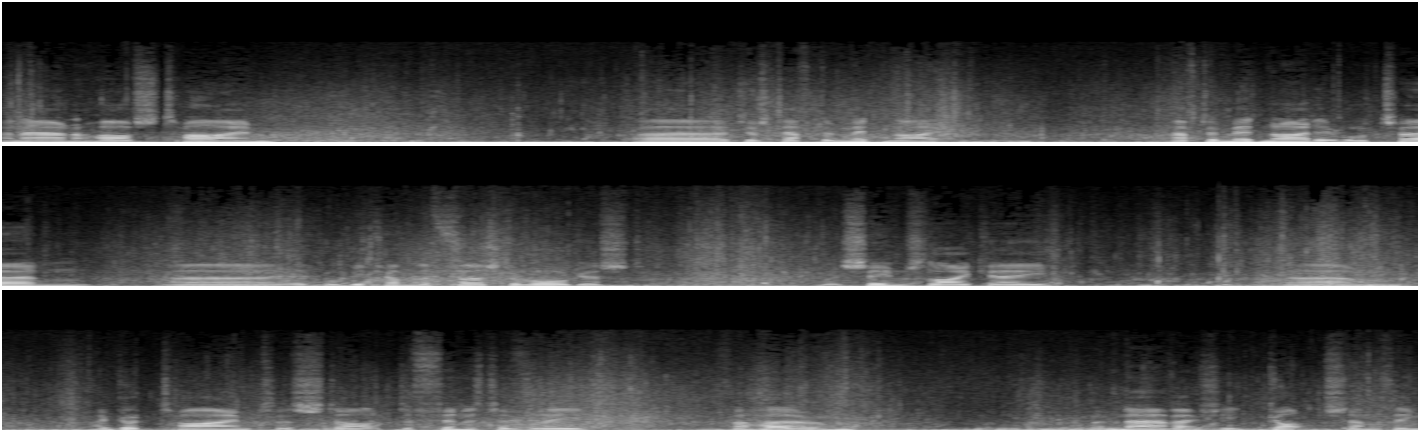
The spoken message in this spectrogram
an hour and a half's time uh, just after midnight. After midnight it will turn, uh, it will become the 1st of August which seems like a um, a good time to start definitively for home. But now I've actually got something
